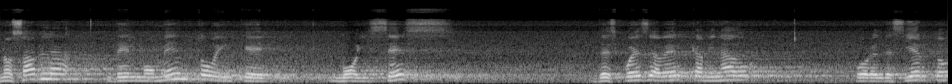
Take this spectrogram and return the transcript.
nos habla del momento en que Moisés, después de haber caminado por el desierto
